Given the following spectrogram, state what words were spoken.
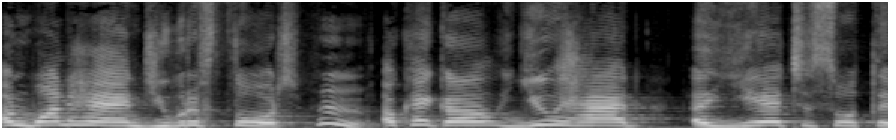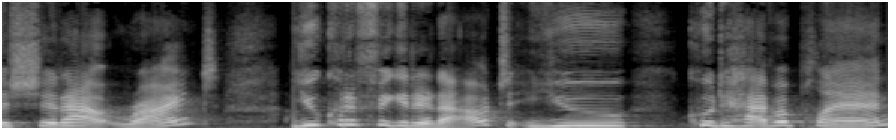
on one hand, you would have thought, hmm, okay, girl, you had a year to sort this shit out, right? You could have figured it out. You could have a plan.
